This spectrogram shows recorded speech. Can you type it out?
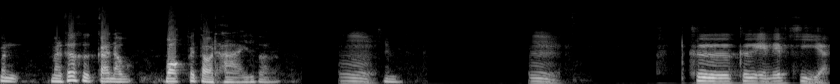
มันมันก็คือการเอาบล็อกไปต่อท้ายหรือเปล่า อืม ใช่ไหม อืม คือคือ NFT อะ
